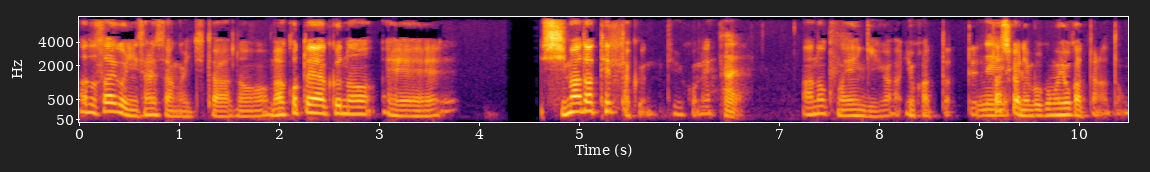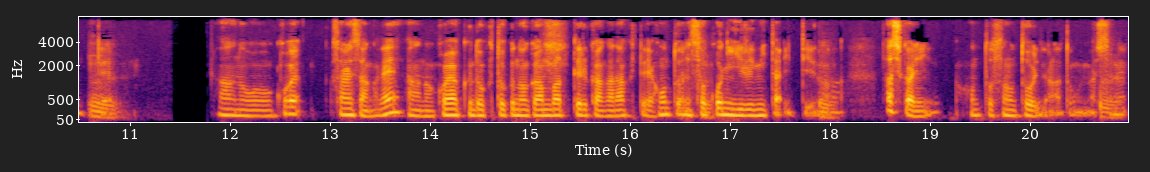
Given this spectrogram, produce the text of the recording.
あと最後にサネさんが言ってた、あの、誠役の、えー、島田哲太君っていう子ね。はい。あの子の演技が良かったって、ね確かに僕も良かったなと思って、うん。あの、こサネさんがね、あの、子役独特の頑張ってる感がなくて、本当にそこにいるみたいっていうのは、うん確かに本当その通りだなと思いましたね。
